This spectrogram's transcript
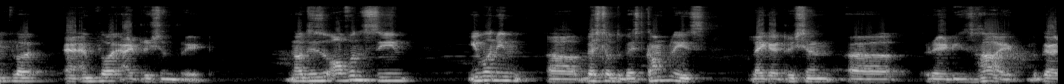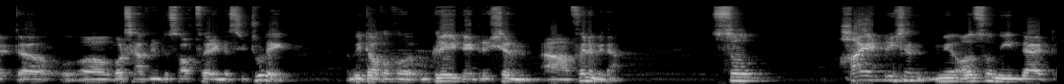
employee uh, employee attrition rate now this is often seen even in uh, best of the best companies like attrition uh, rate is high. Look at uh, uh, what's happening to software industry today. We talk of a great attrition phenomena. So high attrition may also mean that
